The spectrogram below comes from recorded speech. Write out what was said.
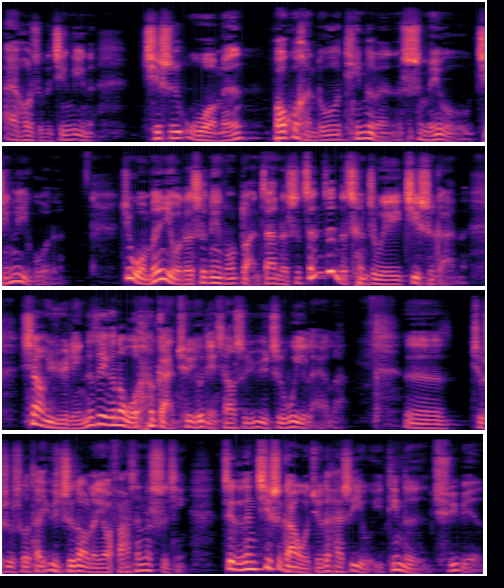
爱好者的经历呢，其实我们包括很多听的人是没有经历过的。就我们有的是那种短暂的，是真正的称之为既视感的。像雨林的这个呢，我感觉有点像是预知未来了。呃，就是说他预知到了要发生的事情，这个跟既视感我觉得还是有一定的区别的。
